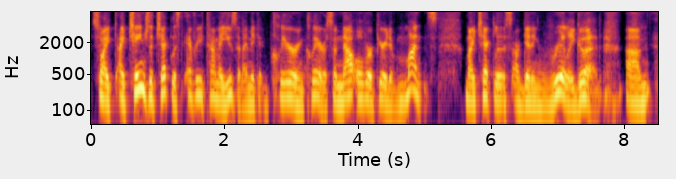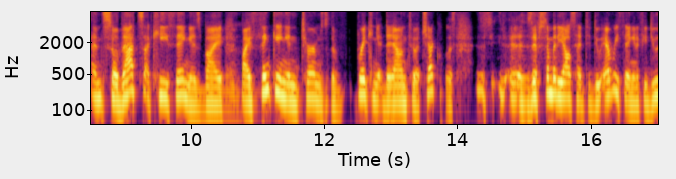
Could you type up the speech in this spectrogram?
So I, I change the checklist every time I use it. I make it clearer and clearer. So now over a period of months, my checklists are getting really good. Um, and so that's a key thing is by mm. by thinking in terms of breaking it down to a checklist as if somebody else had to do everything. And if you do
